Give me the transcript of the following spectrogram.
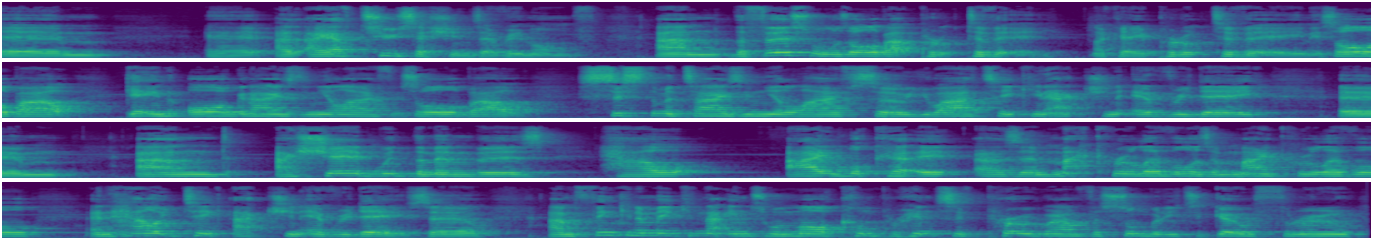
um, uh, I, I, have two sessions every month. And the first one was all about productivity okay? Productivity. And it's all about getting organized in your life. It's all about systematizing your life so you are taking action every day. Um, and i shared with the members how i look at it as a macro level as a micro level and how you take action every day. So I'm thinking of making that into a more comprehensive program for somebody to go through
